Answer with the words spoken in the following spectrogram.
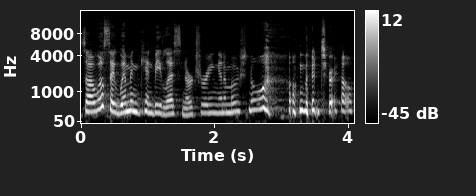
So i will say women can be less nurturing and emotional on the trail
